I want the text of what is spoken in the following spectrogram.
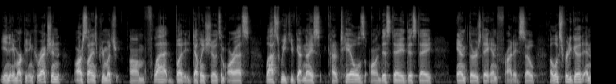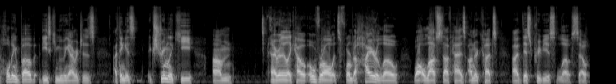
in a market in correction. RS line is pretty much um, flat, but it definitely showed some RS. Last week, you've got nice kind of tails on this day, this day, and Thursday and Friday. So it looks pretty good. And holding above these key moving averages, I think is extremely key. Um, and I really like how overall it's formed a higher low while a lot of stuff has undercut uh, this previous low. So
